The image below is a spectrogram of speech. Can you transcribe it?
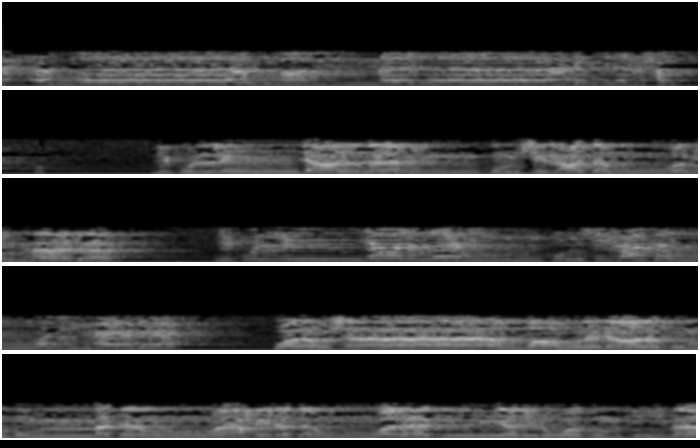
لكل جعلنا منكم شرعة ومنهاجا. لكل جعلنا منكم شرعة ومنهاجا. ولو شاء الله لجعلكم أمة واحدة ولكن ليبلوكم فيما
